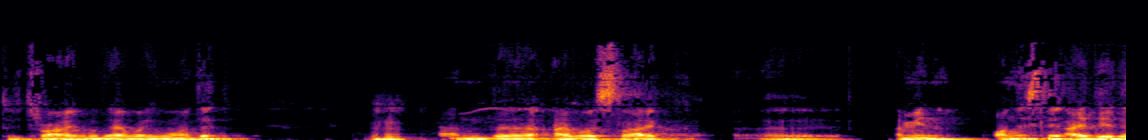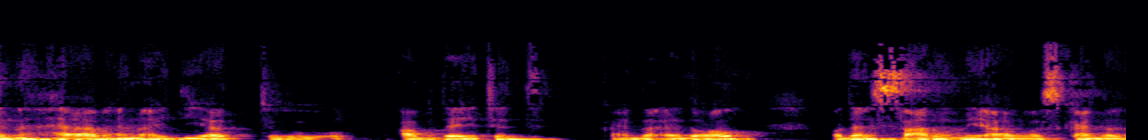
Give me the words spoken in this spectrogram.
to try whatever I wanted, Mhm. and uh, I was like, uh, I mean, honestly, I didn't have an idea to update it kind of at all. But then suddenly I was kind of,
